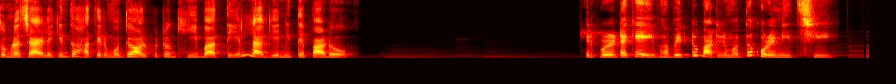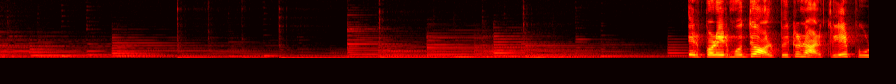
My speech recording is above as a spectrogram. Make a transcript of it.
তোমরা চাইলে কিন্তু হাতের মধ্যে অল্প একটু ঘি বা তেল লাগিয়ে নিতে পারো। এরপর এটাকে এইভাবে একটু বাটির মতো করে নিচ্ছি। এরপর এর মধ্যে অল্প একটু নারকেলের পুর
